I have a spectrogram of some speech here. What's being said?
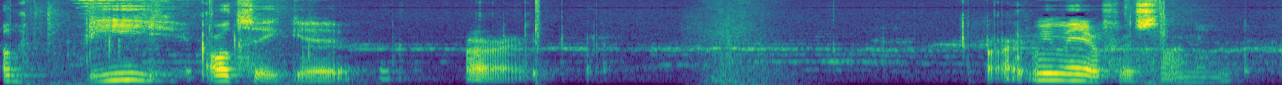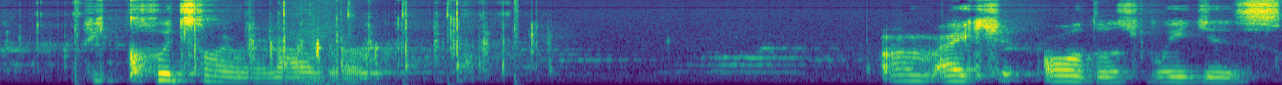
A B, I'll take it. All right. All right, we made it for signing. We could sign Ronaldo. Um, I should all those wages.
